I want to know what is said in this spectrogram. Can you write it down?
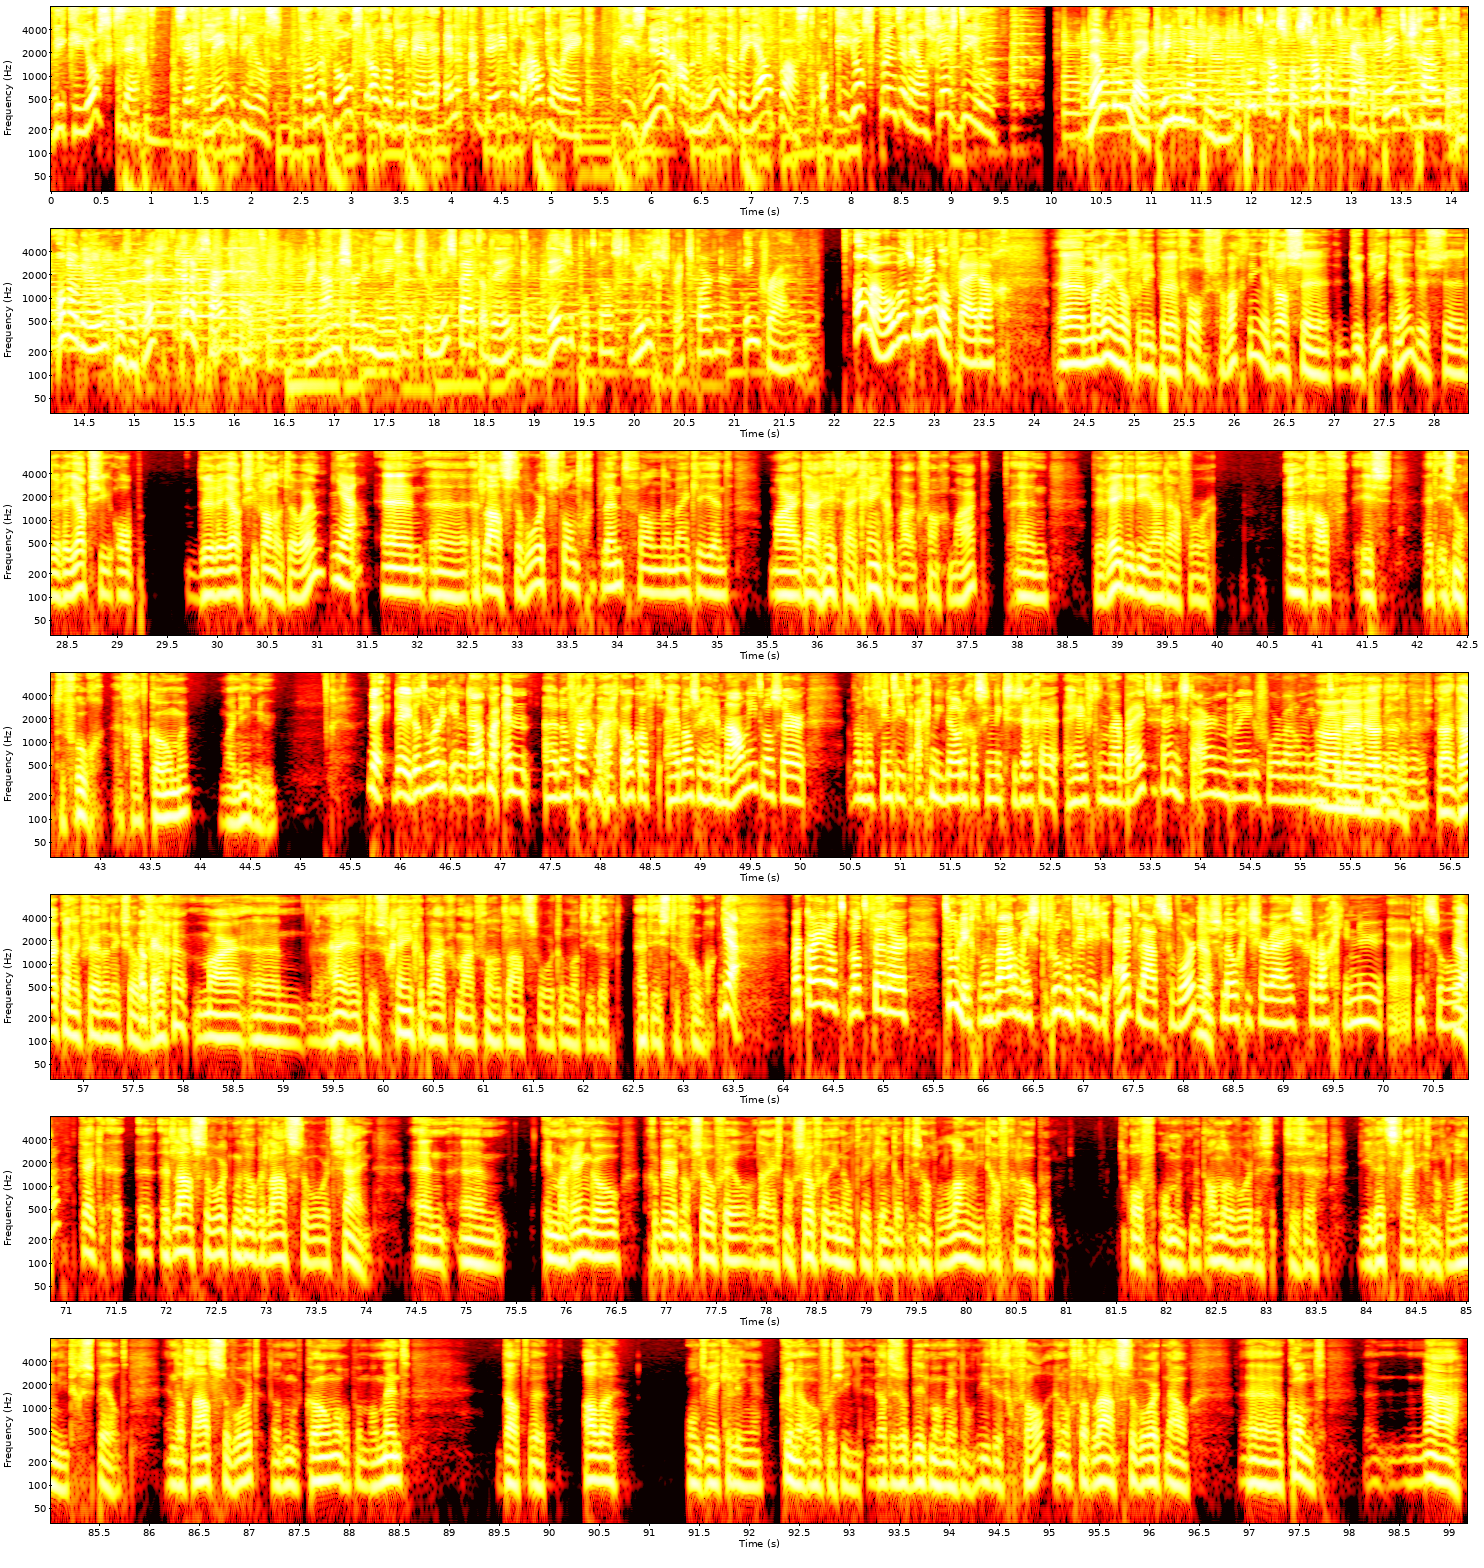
Wie kiosk zegt, zegt leesdeals. Van de Volkskrant tot Libellen en het AD tot Autoweek. Kies nu een abonnement dat bij jou past op kiosk.nl/slash deal. Welkom bij Crime de la Crime, de podcast van strafadvocaten Peter Schouten en Onno de Jong over recht en rechtvaardigheid. Mijn naam is Charlene Hezen, journalist bij het AD en in deze podcast jullie gesprekspartner in crime. Onno, hoe was Marengo vrijdag? Uh, Marengo verliep uh, volgens verwachting. Het was uh, dupliek, hè? dus de reactie op de reactie van het OM. Ja. En het laatste woord stond gepland van mijn cliënt, maar daar heeft hij geen gebruik van gemaakt. En de reden die hij daarvoor aangaf is, het is nog te vroeg. Het gaat komen, maar niet nu. Nee, nee, dat hoorde ik inderdaad. Maar en dan vraag ik me eigenlijk ook af, hij was er helemaal niet. Was er want dan vindt hij het eigenlijk niet nodig als hij niks te zeggen heeft om daarbij te zijn. Is daar een reden voor waarom iemand nou, nee, daar, niet daar, daar, kan ik verder niks over zeggen. Maar uh, hij heeft dus geen gebruik gemaakt van het laatste woord, omdat hij zegt het is te vroeg. Ja, maar kan je dat wat verder toelichten? Want waarom is het te vroeg? Want dit is het laatste woord, ja. dus logischerwijs verwacht je nu uh, iets te horen. Ja, kijk, het laatste woord moet ook het laatste woord zijn. En um, in Marengo gebeurt nog zoveel, daar is nog zoveel in ontwikkeling, dat is nog lang niet afgelopen. Of om het met andere woorden te zeggen, die wedstrijd is nog lang niet gespeeld. En dat laatste woord, dat moet komen op een moment dat we alle ontwikkelingen kunnen overzien. En dat is op dit moment nog niet het geval. En of dat laatste woord nou uh, komt uh, na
